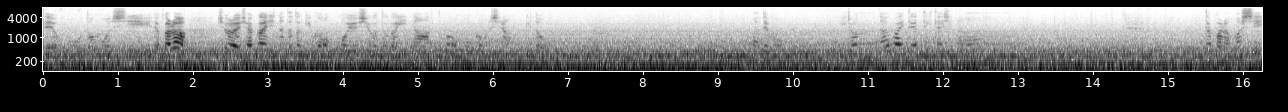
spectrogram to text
て思う。しだから将来社会人になった時もこういう仕事がいいなとか思うかもしらんけど。まあでもいろんなバイトやってきたしな。だからもし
